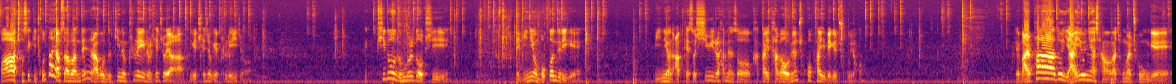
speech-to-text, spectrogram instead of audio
와 저 새끼 존나 얍삽한데? 라고 느끼는 플레이를 해줘야 그게 최적의 플레이죠. 네, 피도 눈물도 없이 네, 미니언 못 건드리게 미니언 앞에서 시위를 하면서 가까이 다가오면 초코파이 먹여주고요. 네, 말파도 이 아이오니아 장화가 정말 좋은 게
